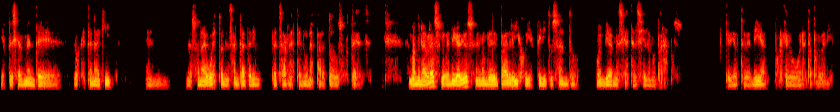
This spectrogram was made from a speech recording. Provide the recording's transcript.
y especialmente los que estén aquí en la zona de Weston, en San Catherine, la charla este lunes para todos ustedes. Les mando un abrazo, los bendiga a Dios, en el nombre del Padre, Hijo y Espíritu Santo. Buen viernes y hasta el cielo no paramos. Que Dios te bendiga, porque algo bueno está por venir.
